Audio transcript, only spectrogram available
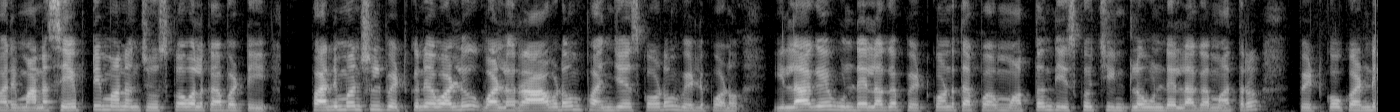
మరి మన సేఫ్టీ మనం చూసుకోవాలి కాబట్టి పని మనుషులు పెట్టుకునే వాళ్ళు వాళ్ళు రావడం పని చేసుకోవడం వెళ్ళిపోవడం. ఇలాగే ఉండేలాగా పెట్టుకోండి తప్ప మొత్తం తీసుకొచ్చి ఇంట్లో ఉండేలాగా మాత్రం పెట్టుకోకండి.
